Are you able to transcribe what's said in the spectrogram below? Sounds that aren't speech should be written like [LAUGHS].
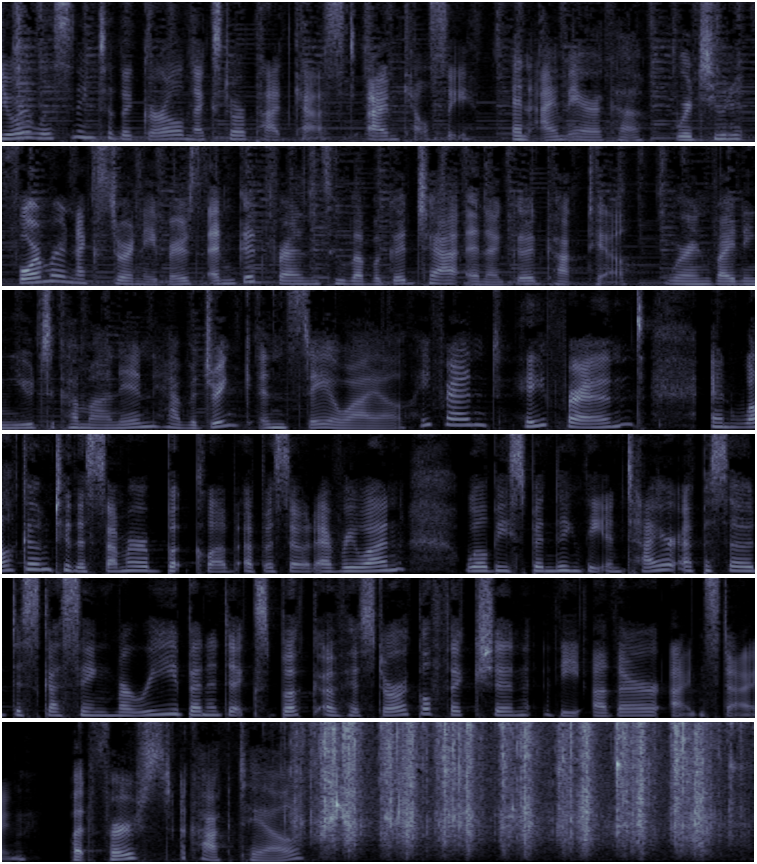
You're listening to the Girl Next Door podcast. I'm Kelsey. And I'm Erica. We're two former next door neighbors and good friends who love a good chat and a good cocktail. We're inviting you to come on in, have a drink, and stay a while. Hey, friend. Hey, friend. And welcome to the Summer Book Club episode, everyone. We'll be spending the entire episode discussing Marie Benedict's book of historical fiction, The Other Einstein. But first, a cocktail.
